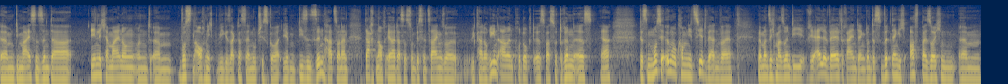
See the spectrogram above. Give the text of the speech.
ähm, die meisten sind da ähnlicher Meinung und ähm, wussten auch nicht, wie gesagt, dass der Nutri-Score eben diesen Sinn hat, sondern dachten auch eher, dass es so ein bisschen zeigen soll, wie kalorienarm ein Produkt ist, was so drin ist. Ja? Das muss ja irgendwo kommuniziert werden, weil wenn man sich mal so in die reelle Welt reindenkt, und das wird, denke ich, oft bei solchen ähm,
